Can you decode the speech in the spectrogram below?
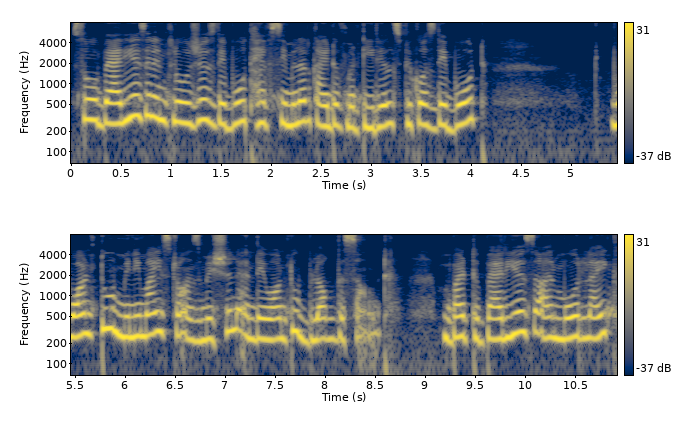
So, barriers and enclosures they both have similar kind of materials because they both want to minimize transmission and they want to block the sound. But barriers are more like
